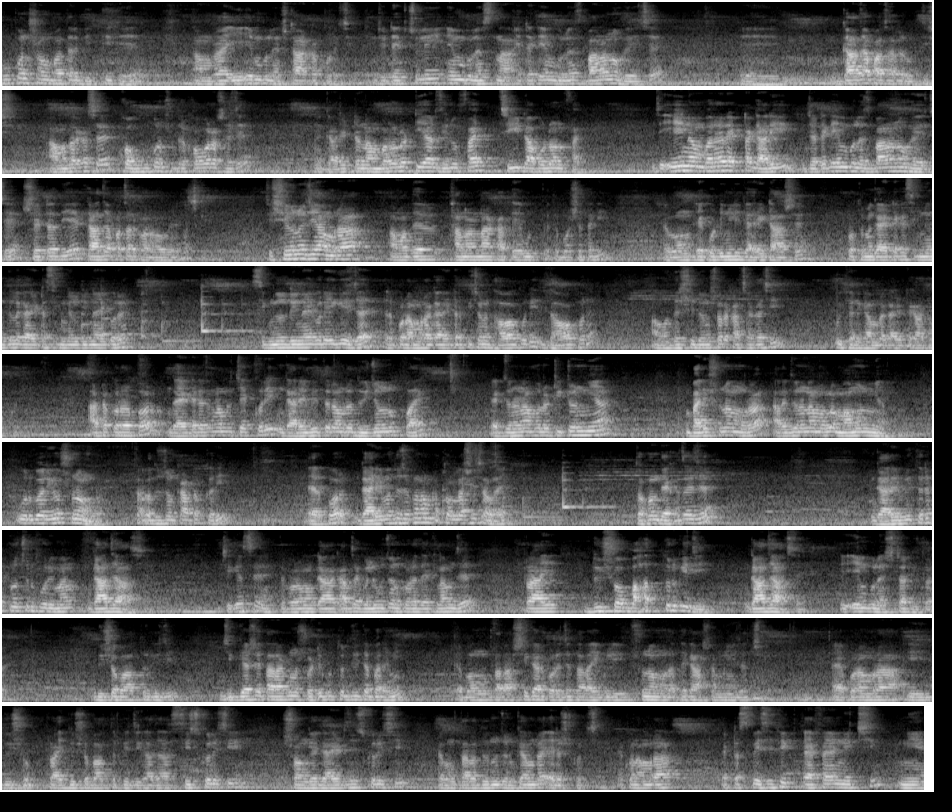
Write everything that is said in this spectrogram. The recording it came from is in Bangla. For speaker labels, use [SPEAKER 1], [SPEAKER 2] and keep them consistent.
[SPEAKER 1] গোপন সংবাদের ভিত্তিতে আমরা এই অ্যাম্বুলেন্সটা আটক করেছি। যেটা অ্যাকচুয়ালি অ্যাম্বুলেন্স না, এটাকে অ্যাম্বুলেন্স বানানো হয়েছে গাঁজা পাচারের উদ্দেশ্যে। আমাদের কাছে গোপন সূত্রে খবর আসে যে গাড়িটার নাম্বার হলো TR zero five three double one five যে এই নাম্বারের একটা গাড়ি যেটাকে অ্যাম্বুলেন্স বানানো হয়েছে, সেটা দিয়ে গাঁজা পাচার করা হবে। আজকে তো সেই অনুযায়ী আমরা আমাদের থানার নাকাতে উৎপেতে বসে থাকি এবং অ্যাকর্ডিংলি গাড়িটা আসে। প্রথমে গাড়িটাকে সিগন্যাল দিলে গাড়িটা সিগন্যাল ডিনাই করে। সিগন্যাল ডিনাই করে এগিয়ে যায়। এরপর আমরা গাড়িটার পিছনে ধাওয়া করি। ধাওয়া করে আমাদের সৃজনসরের কাছাকাছি ওইখানে আমরা গাড়িটাকে আটক করি। আটক করার পর গাড়িটাকে যখন আমরা চেক করি, গাড়ির ভিতরে আমরা দুইজন লোক পাই। একজনের নাম হলো টিটন মিয়া, বাড়ি সোনামুরা আরেকজনের নাম হলো মামুন মিয়া। ওর বাড়িও সোনামুরা তারা দুজনকে আটক করি। এরপর গাড়ির মধ্যে যখন আমরা তল্লাশি চালাই, তখন দেখা যায় যে গাড়ির ভিতরে প্রচুর পরিমাণ গাঁজা আছে, ঠিক আছে? তারপর আমার গাঁজাগুলি ওজন করে দেখলাম যে প্রায় দুইশো বাহাত্তর কেজি গাঁজা আছে এই অ্যাম্বুলেন্সটার ভিতরে। দুইশো বাহাত্তর কেজি। জিজ্ঞাসায় তারা কোনো সঠিক উত্তর দিতে পারেনি এবং তারা স্বীকার করে যে তারা এগুলি সুনামুরা থেকে আসাম নিয়ে যাচ্ছে এরপর আমরা এই দুশো প্রায় দুশো বাহাত্তর কেজি গাঁজা সিজ করেছি, সঙ্গে গাইড সিজ করেছি এবং তারা দুজনকে আমরা অ্যারেস্ট করছি। এখন আমরা একটা স্পেসিফিক এফআইআর নিচ্ছি, নিয়ে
